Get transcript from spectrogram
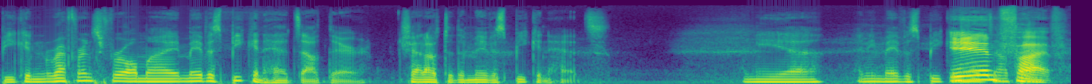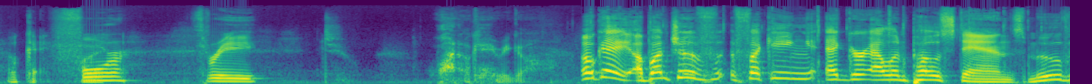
Beacon reference for all my Mavis Beacon heads out there. Shout out to the Mavis Beacon heads. Any uh any Mavis Beacon In heads out there? five, Okay. four, three, two, one. Okay, here we go. Okay, a bunch of fucking Edgar Allan Poe stands move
